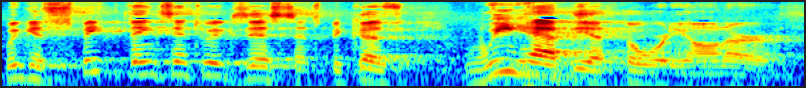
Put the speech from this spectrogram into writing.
we can speak things into existence because we have the authority on earth.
